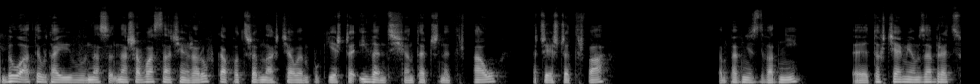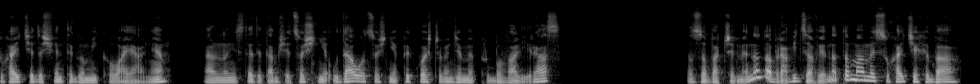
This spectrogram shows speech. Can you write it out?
była tutaj nas, nasza własna ciężarówka potrzebna. Chciałem, póki jeszcze event świąteczny trwał, znaczy jeszcze trwa, tam pewnie z dwa dni, e, to chciałem ją zabrać, słuchajcie, do świętego Mikołaja, nie? Ale no niestety tam się coś nie udało, coś nie pykło, jeszcze będziemy próbowali raz. To zobaczymy. No dobra, widzowie, no to mamy, słuchajcie, chyba.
